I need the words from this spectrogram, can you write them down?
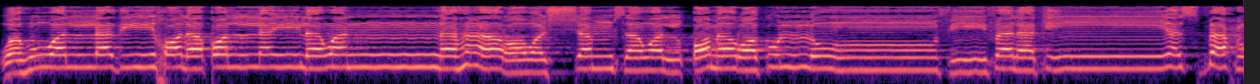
وهو الذي خلق الليل والنهار والشمس والقمر كل في فلك يسبحون.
